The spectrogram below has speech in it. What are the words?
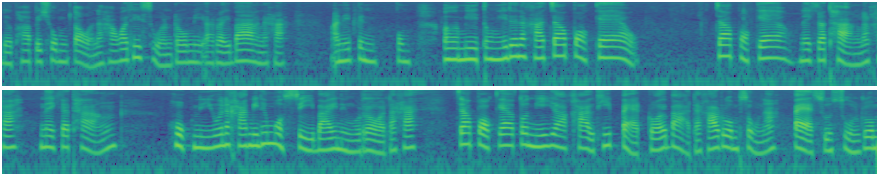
เดี๋ยวพาไปชมต่อนะคะ ว่าที่สวนเรามีอะไรบ้างนะคะ อันนี้เป็นปมเออมีตรงนี้ด้วยนะคะ เจ้าปอแก้ว เจ้าปอแก้วในกระถางนะคะ ในกระถาง 6 นิ้วนะคะ มีทั้งหมด 4 ใบ1หลอดนะคะ เจ้าปอแก้วต้นนี้ราคาอยู่ที่ 800 บาทนะคะ รวมส่งนะ 800 รวม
